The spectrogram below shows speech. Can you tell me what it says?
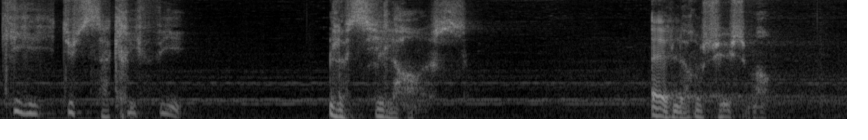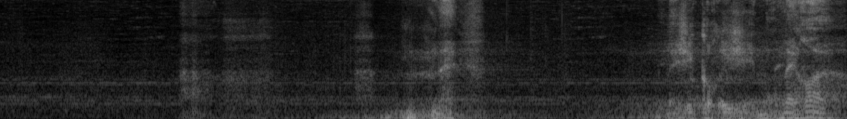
qui tu sacrifies, le silence est leur jugement. Mais. Erreur.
